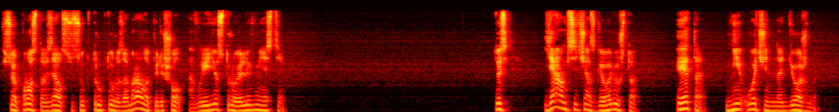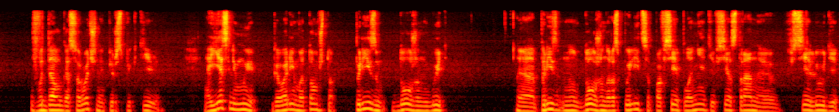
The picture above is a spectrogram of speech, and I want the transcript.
Все, просто взял всю структуру, забрал и перешел. А вы ее строили вместе. То есть я вам сейчас говорю, что это не очень надежно в долгосрочной перспективе. А если мы говорим о том, что призм должен быть приз, ну, должен распылиться по всей планете, все страны, все люди,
